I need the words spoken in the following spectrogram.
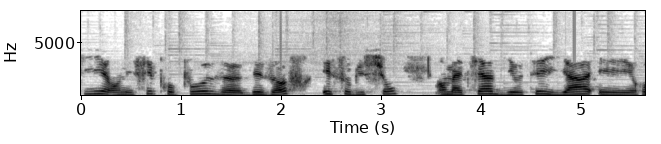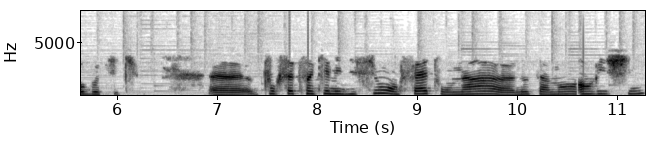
qui, en effet, proposent des offres et solutions en matière d'IoT, IA et robotique. pour cette cinquième édition, en fait, on a notamment enrichi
